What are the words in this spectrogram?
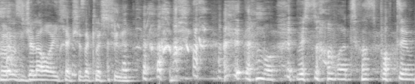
Rozdzielała ich, jak się zakleszczyli. Tam, o, wiesz co, patrząc po tym,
